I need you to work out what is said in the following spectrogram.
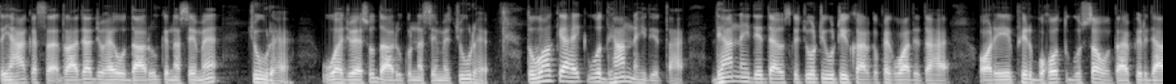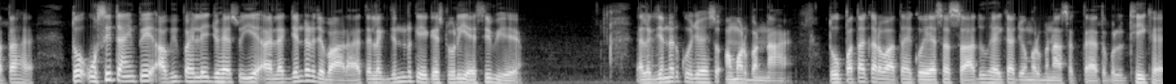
तो यहाँ का राजा जो है वो दारू के नशे में चूर है। वह जो है सो दारू के नशे में चूर है। तो वह क्या है कि वो ध्यान नहीं देता है। ध्यान नहीं देता है, उसके चोटी वोटी उखाड़ के फेंकवा देता है और ये फिर बहुत गुस्सा होता है, फिर जाता है। तो उसी टाइम पे अभी पहले जो है सो ये अलेक्जेंडर जब आ रहा है तो अलेक्जेंडर की एक स्टोरी ऐसी भी है। अलेक्जेंडर को जो है सो अमर बनना है। तो पता करवाता है कोई ऐसा साधु है क्या जो अमर बना सकता है? तो बोले, ठीक है।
